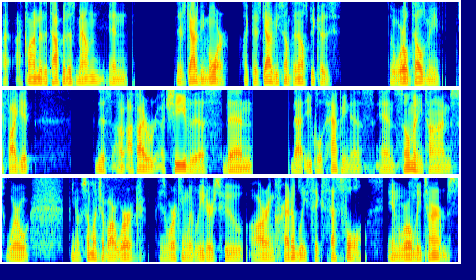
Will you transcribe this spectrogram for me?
I, I climbed to the top of this mountain and there's got to be more. Like there's got to be something else because the world tells me if i get this if i achieve this then that equals happiness. And so many times we're you know so much of our work is working with leaders who are incredibly successful in worldly terms.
